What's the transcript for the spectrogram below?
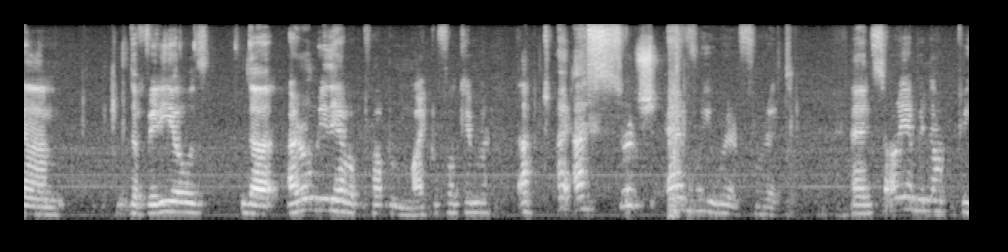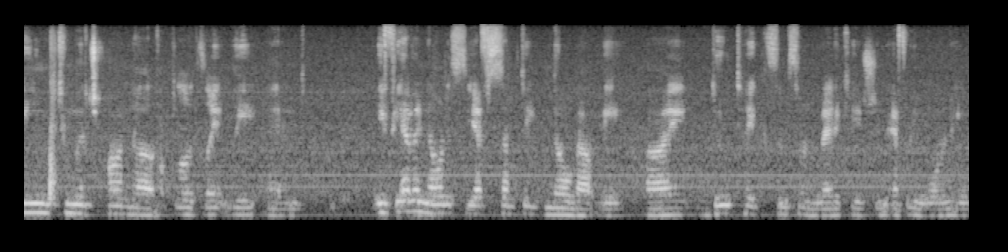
um, the videos the I don't really have a proper microphone camera. I, I, search everywhere for it. And sorry I've been not being too much on the uploads lately and if you haven't noticed you have something to know about me. I do take some sort of medication every morning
